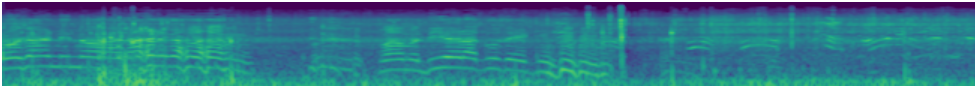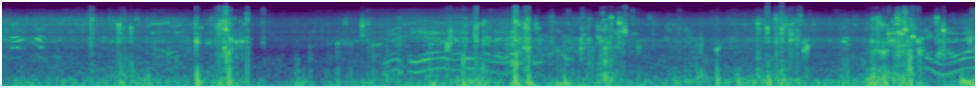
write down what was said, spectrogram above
රෝෂාන් ඉන්නවා. නාන ගමන්. මම දිය රකුසෙක් මේ තියන දෙන්න බෑ. පාටි ගල්ලා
